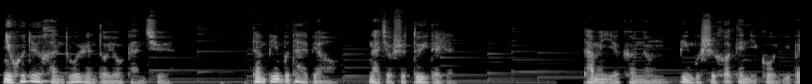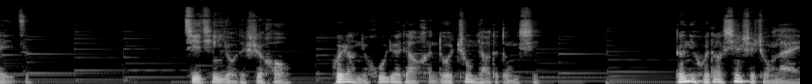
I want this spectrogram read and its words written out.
你会对很多人都有感觉，但并不代表那就是对的人。他们也可能并不适合跟你过一辈子。激情有的时候会让你忽略掉很多重要的东西。等你回到现实中来，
